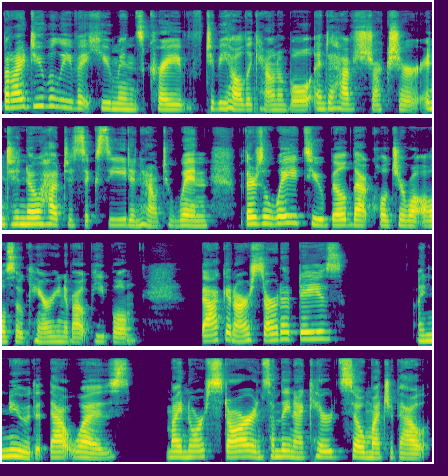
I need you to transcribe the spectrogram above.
But I do believe that humans crave to be held accountable and to have structure and to know how to succeed and how to win. But there's a way to build that culture while also caring about people. Back in our startup days, I knew that that was my North Star and something I cared so much about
